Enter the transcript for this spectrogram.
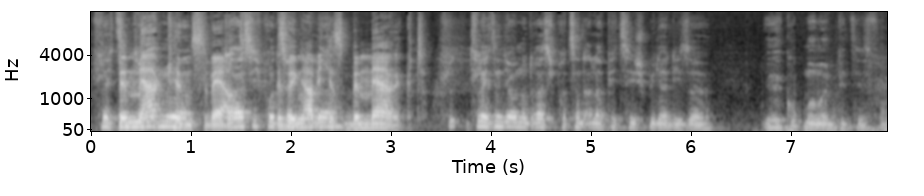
Vielleicht ja Bemerkenswert. 30% Deswegen habe ich es bemerkt. Vielleicht sind ja auch nur 30% aller PC-Spieler diese. Ja, guck mal, mein PC ist voll.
